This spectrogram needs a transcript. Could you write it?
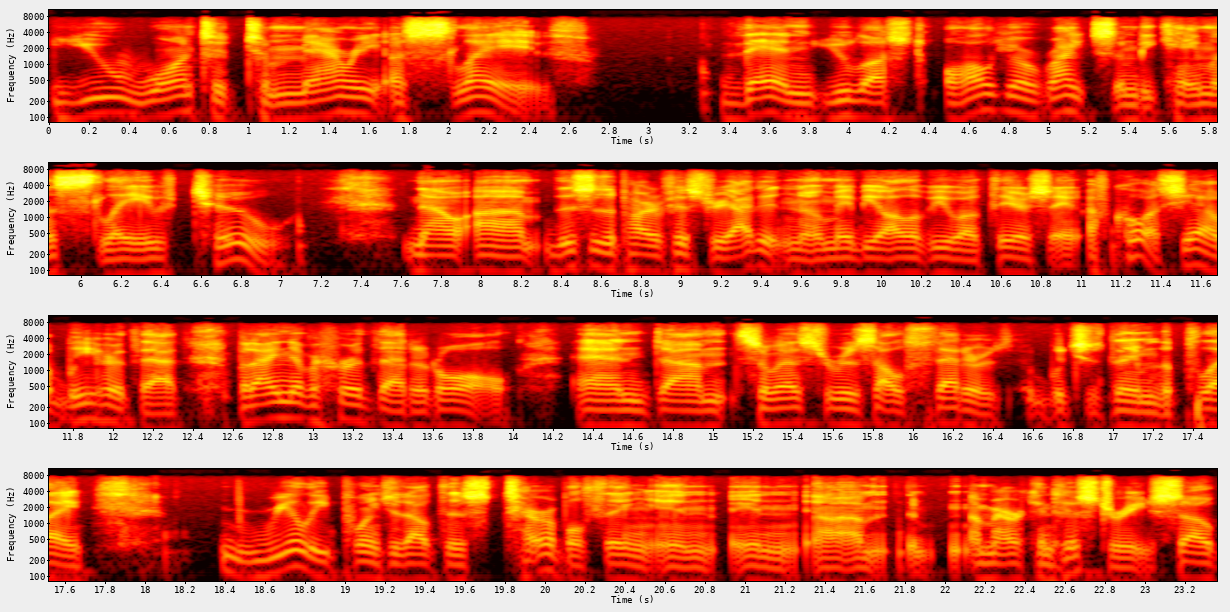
you wanted to marry a slave, then you lost all your rights and became a slave too. Now, um, this is a part of history I didn't know. Maybe all of you out there say, of course, yeah, we heard that, but I never heard that at all. And um, so as a result, Fetters, which is the name of the play, really pointed out this terrible thing in in um, American history. So,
